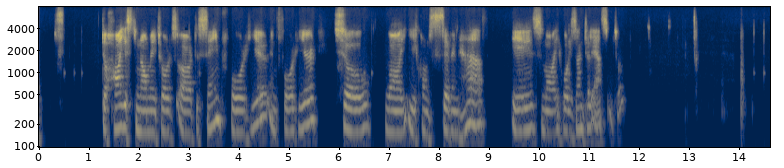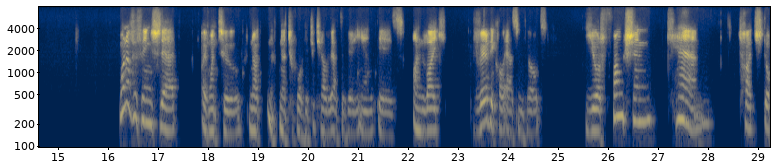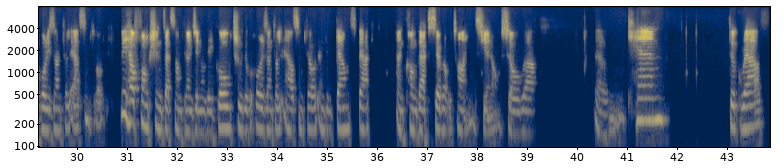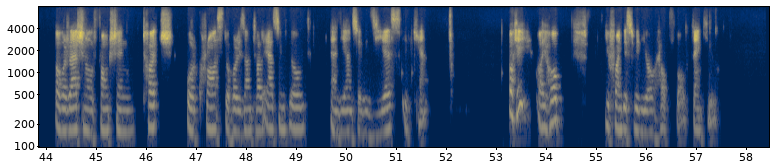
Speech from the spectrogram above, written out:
the highest denominators are the same, 4 here and 4 here. So y equals 7 half is my horizontal asymptote. One of the things that I want to not, not to forget to tell you at the very end is unlike vertical asymptotes, your function can touch the horizontal asymptote. We have functions that sometimes, you know, they go through the horizontal asymptote and then bounce back and come back several times, you know. So uh, um, can the graph of a rational function touch or cross the horizontal asymptote? And the answer is yes, it can. Okay, I hope you find this video helpful. Thank you.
